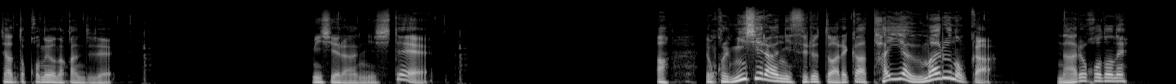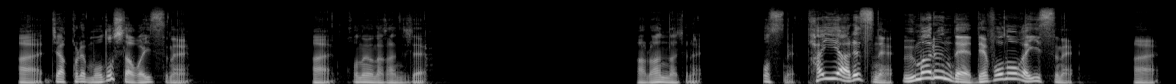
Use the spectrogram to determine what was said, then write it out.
ちゃんとこのような感じで、ミシェランにして、あ、でもこれミシェランにするとあれか、タイヤ埋まるのか。なるほどね。はい。じゃあこれ戻した方がいいっすね。はい。このような感じで。あ、ランナーじゃない。そうっすね。タイヤあれっすね。埋まるんでデフォの方がいいっすね。はい。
